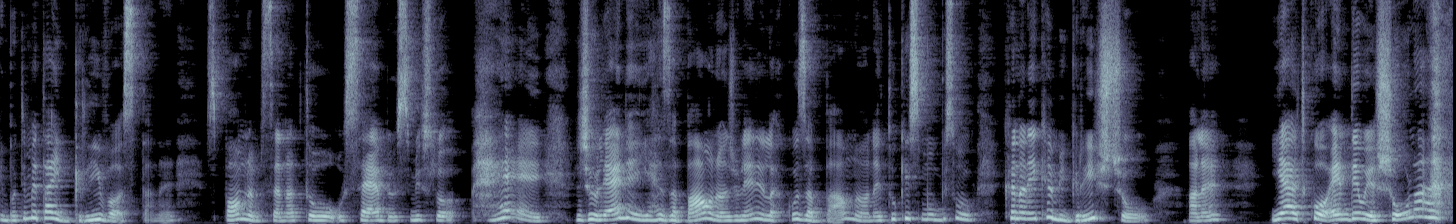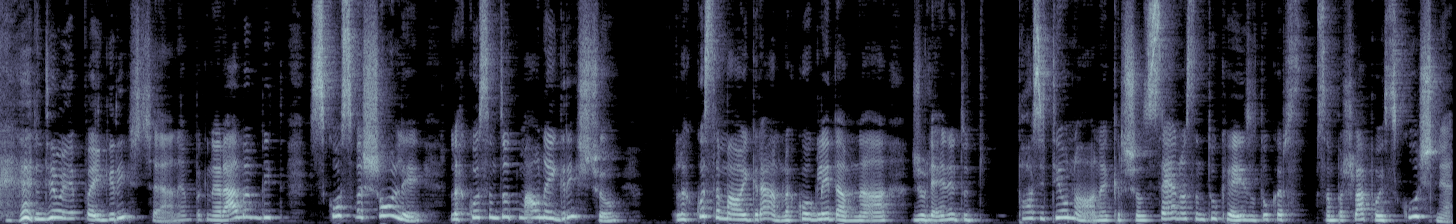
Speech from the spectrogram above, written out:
In potem je ta igrivost. Spomnim se na to v sebi, v smislu, hej, življenje je zabavno, življenje je lahko zabavno. Ne? Tukaj smo v bistvu kar na nekem igrišču. Ne? Je tako, en del je šola, en del je pa igrišče, ne? ampak ne rabim biti skozi v šoli lahko sem tudi malo na igrišču, lahko se malo igram, lahko gledam na življenje tudi pozitivno, ne? ker še vseeno sem tukaj, zato ker sem prišla po izkušnje.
